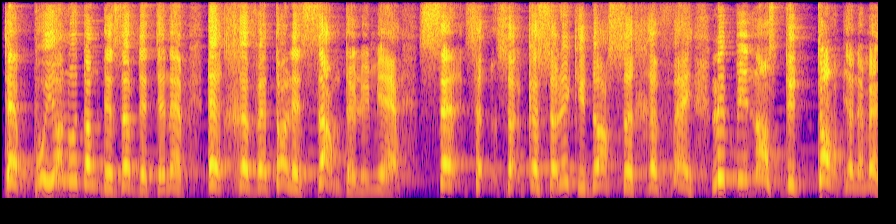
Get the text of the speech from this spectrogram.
Dépouillons-nous donc des œuvres des ténèbres et revêtons les armes de lumière. Que celui qui dort se réveille. L'imminence du temps, bien-aimé.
